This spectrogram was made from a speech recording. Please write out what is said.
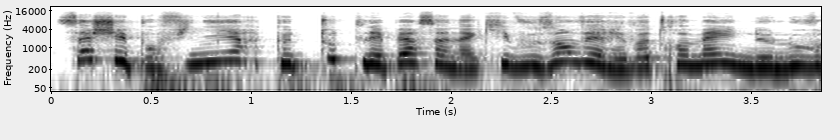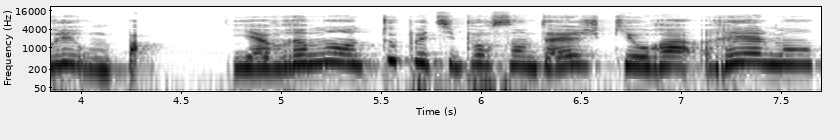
Sachez pour finir que toutes les personnes à qui vous enverrez votre mail ne l'ouvriront pas il y a vraiment un tout petit pourcentage qui aura réellement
